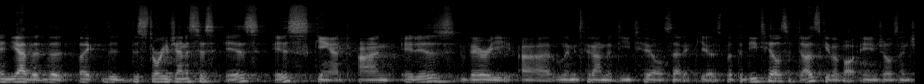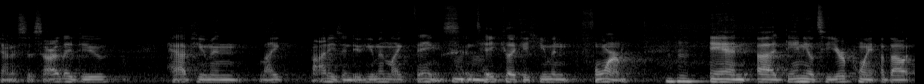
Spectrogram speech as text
and yeah, the, the like the, the story of Genesis is is scant on it is very uh, limited on the details that it gives, but the details it does give about angels in Genesis are they do have human like bodies and do human like things and Mhm. take like a human form. And uh, Daniel, to your point about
